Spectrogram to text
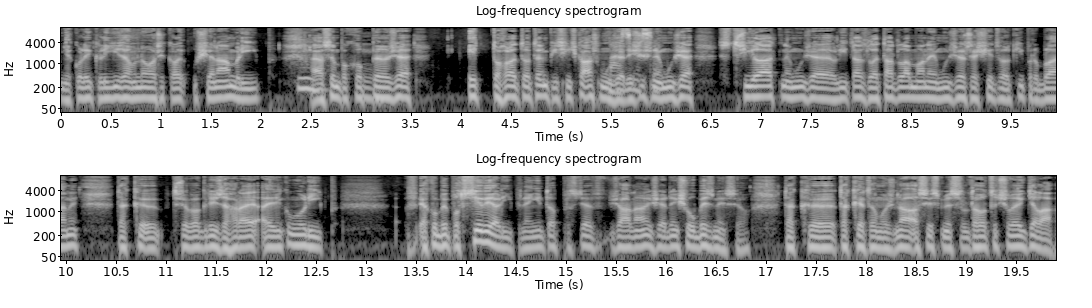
několik lidí za mnou a říkali, už je nám líp. Mm. A já jsem pochopil, mm. že i tohle to ten písničkář může. Má když už nemůže střílet, nemůže lítat s letadlama, nemůže řešit velký problémy, tak eh, třeba když zahraje a je někomu líp, jakoby poctivě líp, není to prostě žádná, žádný show business, jo. Tak, eh, tak je to možná asi smysl toho, co člověk dělá.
